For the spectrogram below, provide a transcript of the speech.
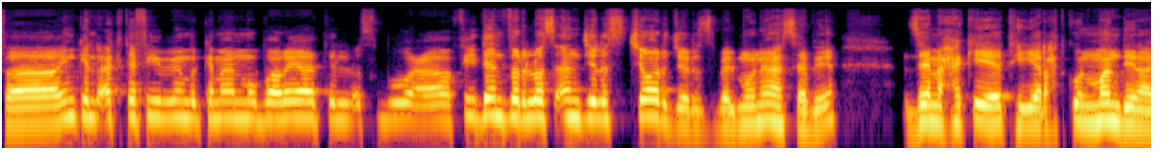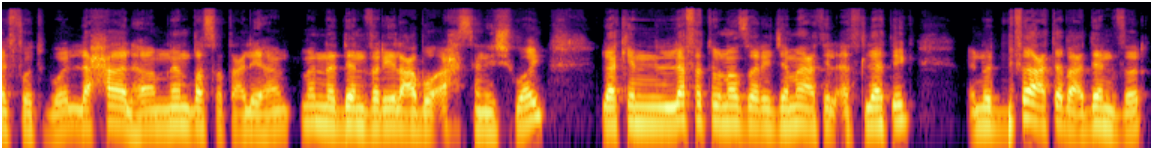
فيمكن أكتفي كمان مباريات الأسبوع في دنفر لوس انجلوس تشارجرز بالمناسبة. زي ما حكيت هي راح تكون Monday Night Football لحالها بننبسط عليها. نتمنى دنفر يلعبوا أحسن شوي. لكن لفتوا نظري جماعة الاثليتيك إنه الدفاع تبع دنفر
